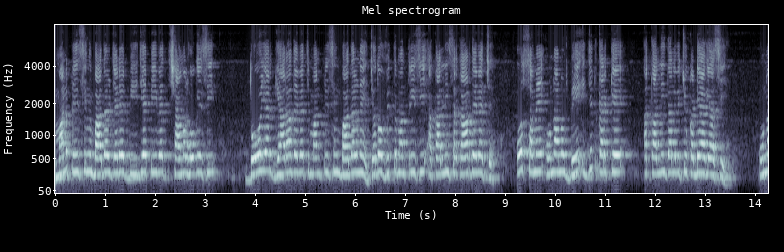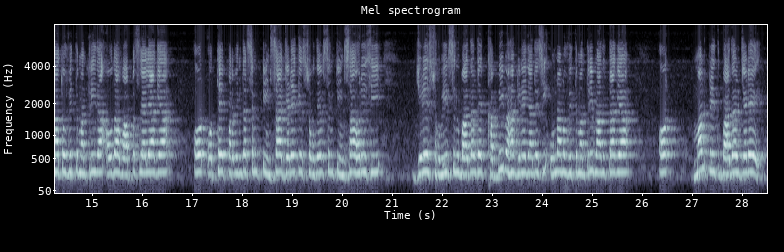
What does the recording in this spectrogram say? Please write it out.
ਮਨਪ੍ਰੀਤ ਸਿੰਘ ਬਾਦਲ ਜਿਹੜੇ ਬੀਜੇਪੀ ਵਿੱਚ ਸ਼ਾਮਲ ਹੋ ਗਏ ਸੀ 2011 ਦੇ ਵਿੱਚ ਮਨਪ੍ਰੀਤ ਸਿੰਘ ਬਾਦਲ ਨੇ ਜਦੋਂ ਵਿੱਤ ਮੰਤਰੀ ਸੀ ਅਕਾਲੀ ਸਰਕਾਰ ਦੇ ਵਿੱਚ, ਉਸ ਸਮੇਂ ਉਹਨਾਂ ਨੂੰ ਬੇਇੱਜ਼ਤ ਕਰਕੇ ਅਕਾਲੀ ਦਲ ਵਿੱਚੋਂ ਕੱਢਿਆ ਗਿਆ ਸੀ। ਉਹਨਾਂ ਤੋਂ ਵਿੱਤ ਮੰਤਰੀ ਦਾ ਅਹੁਦਾ ਵਾਪਸ ਲੈ ਲਿਆ ਗਿਆ ਔਰ ਉੱਥੇ ਪਰਵਿੰਦਰ ਸਿੰਘ ਢੀਂਡਸਾ ਜਿਹੜੇ ਕਿ ਸੁਖਦੇਵ ਸਿੰਘ ਢੀਂਡਸਾ ਹੋ ਰਹੀ ਸੀ, ਜਿਹੜੇ ਸੁਖਬੀਰ ਸਿੰਘ ਬਾਦਲ ਦੇ ਖੱਬੀ ਬਾਹਾਂ ਗਿਣੇ ਜਾਂਦੇ ਸੀ, ਉਹਨਾਂ ਨੂੰ ਵਿੱਤ ਮੰਤਰੀ ਬਣਾ ਦਿੱਤਾ ਗਿਆ ਔਰ ਮਨਪ੍ਰੀਤ ਬਾਦਲ ਜਿਹੜੇ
